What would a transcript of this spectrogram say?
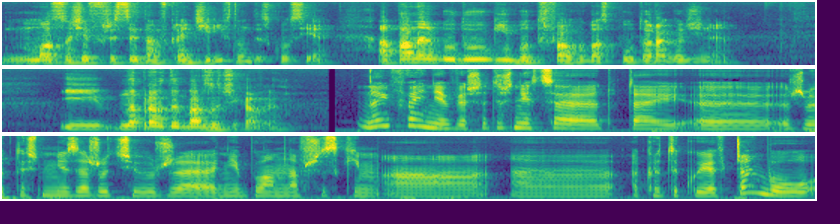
mocno się wszyscy tam wkręcili w tą dyskusję. A panel był długi, bo trwał chyba z półtora godziny. I naprawdę bardzo ciekawy. No i fajnie, wiesz, ja też nie chcę tutaj, y, żeby ktoś mnie zarzucił, że nie byłam na wszystkim, a, a krytykuję w czembu.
